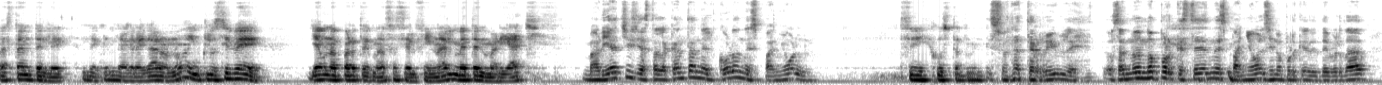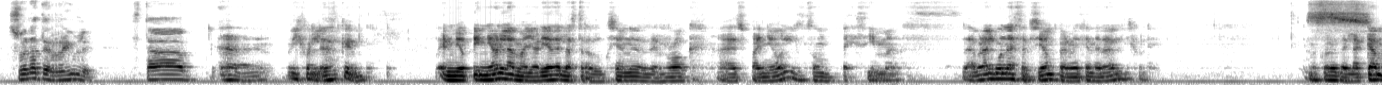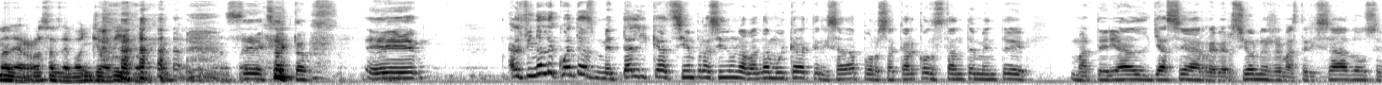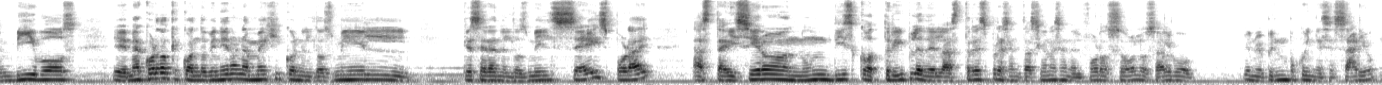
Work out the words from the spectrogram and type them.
bastante le, le, agregaron, ¿no? Inclusive ya una parte más hacia el final meten mariachis. Mariachis y hasta la cantan el coro en español. Sí, justamente. suena terrible. O sea, no, no porque esté en español, sino porque de verdad suena terrible. Está... Ah, híjole, es que en mi opinión la mayoría de las traducciones de rock a español son pésimas habrá alguna excepción, pero en general, híjole. Me acuerdo de la cama de rosas de Bon Jovi, sí, exacto. Eh, al final de cuentas, Metallica siempre ha sido una banda muy caracterizada por sacar constantemente material, ya sea reversiones, remasterizados, en vivos. Eh, me acuerdo que cuando vinieron a México en el 2000, ¿qué será? En el 2006, por ahí hasta hicieron un disco triple de las tres presentaciones en el Foro Sol, o sea, algo, en mi opinión, un poco innecesario,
